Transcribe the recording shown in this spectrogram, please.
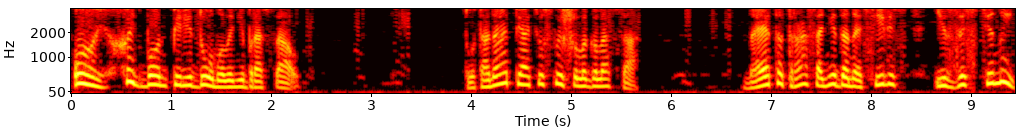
Ой, хоть бы он передумал и не бросал. Тут она опять услышала голоса. На этот раз они доносились из-за стены.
